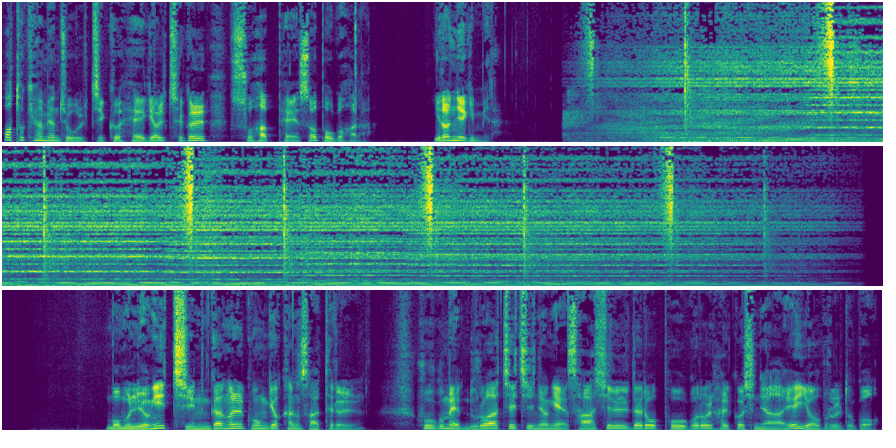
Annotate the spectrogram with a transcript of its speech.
어떻게 하면 좋을지 그 해결책을 수합해서 보고하라. 이런 얘기입니다. 모물룡이 진강을 공격한 사태를 후금의 누르아치 진영에 사실대로 보고를 할 것이냐의 여부를 두고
